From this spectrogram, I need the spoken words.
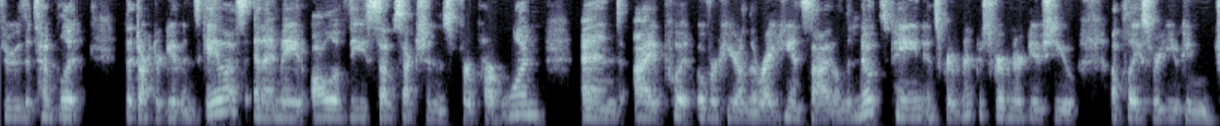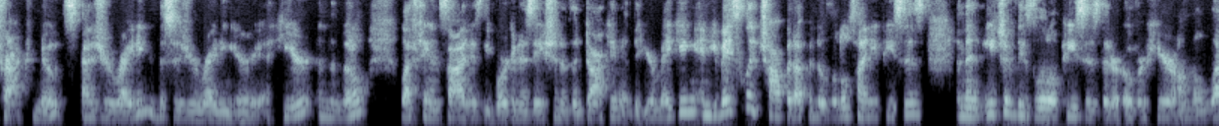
through the template that Dr. Givens gave us and I made all of these subsections for part one and I put over here on the right hand side on the notes pane in Scrivener because Scrivener gives you a place where you can track notes as you're writing. This is your writing area here in the middle. Left hand side is the organization of the document that you're making and you basically chop it up into little tiny pieces and then each of these little pieces that are over here on the left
